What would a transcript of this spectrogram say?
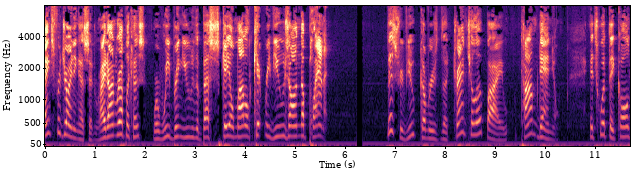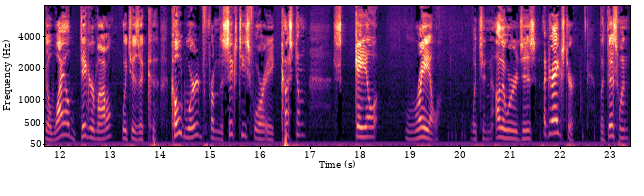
Thanks for joining us at Right On Replicas, where we bring you the best scale model kit reviews on the planet. This review covers the Tarantula by Tom Daniel. It's what they called a Wild Digger model, which is a code word from the 60s for a custom scale rail, which in other words is a dragster. But this one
